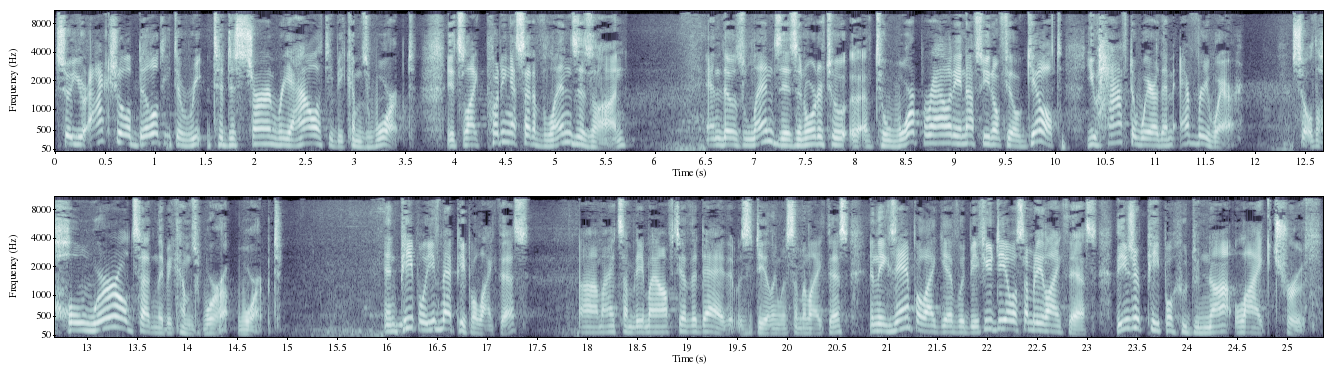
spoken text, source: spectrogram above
So your actual ability to re- to discern reality becomes warped. It's like putting a set of lenses on and those lenses, in order to, uh, to warp reality enough so you don't feel guilt, you have to wear them everywhere. So the whole world suddenly becomes war- warped. And people, you've met people like this. Um, I had somebody in my office the other day that was dealing with someone like this. And the example I give would be if you deal with somebody like this, these are people who do not like truth.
